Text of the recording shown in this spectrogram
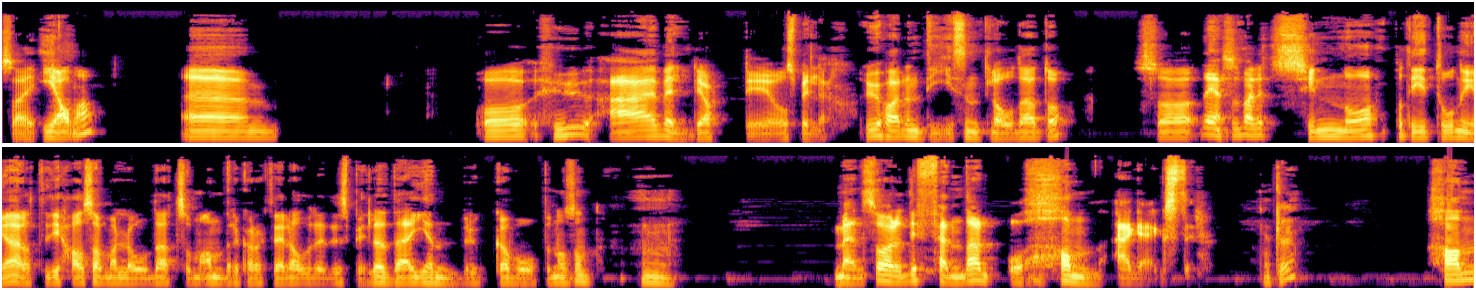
Så er Iana. Um, og hun er veldig artig å spille. Hun har en decent loadout òg. Så det eneste som er litt synd nå på de to nye, er at de har samme loadout som andre karakterer allerede i spillet. Det er gjenbruk av våpen og sånn. Mm. Men så har du Defenderen, og han er gangster. OK. Han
